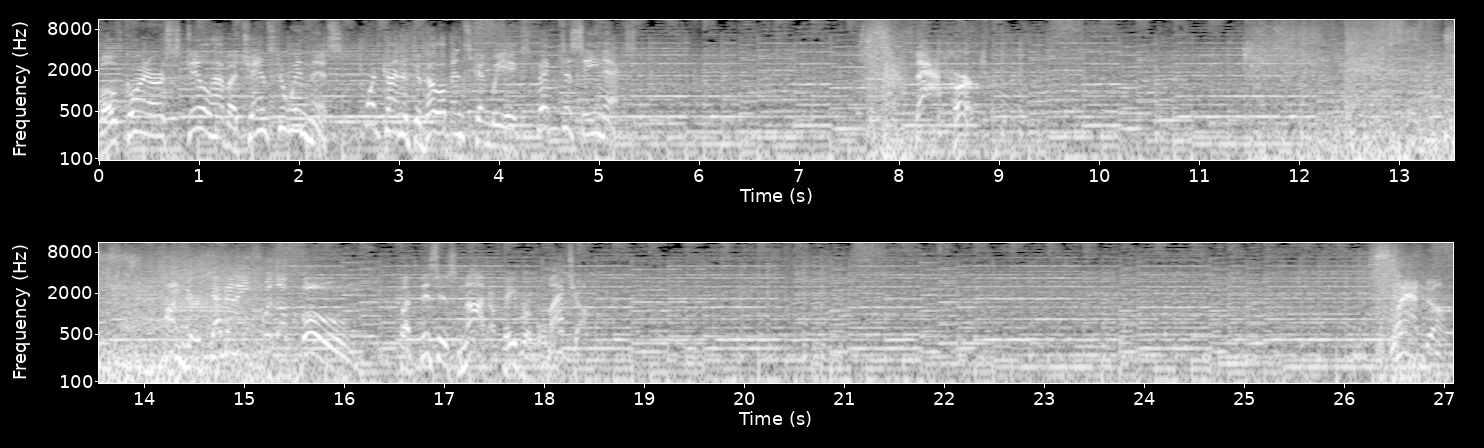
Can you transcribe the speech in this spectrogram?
Both corners still have a chance to win this. What kind of developments can we expect to see next? That hurt! Thunder detonates with a boom! But this is not a favorable matchup. Slammed him!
